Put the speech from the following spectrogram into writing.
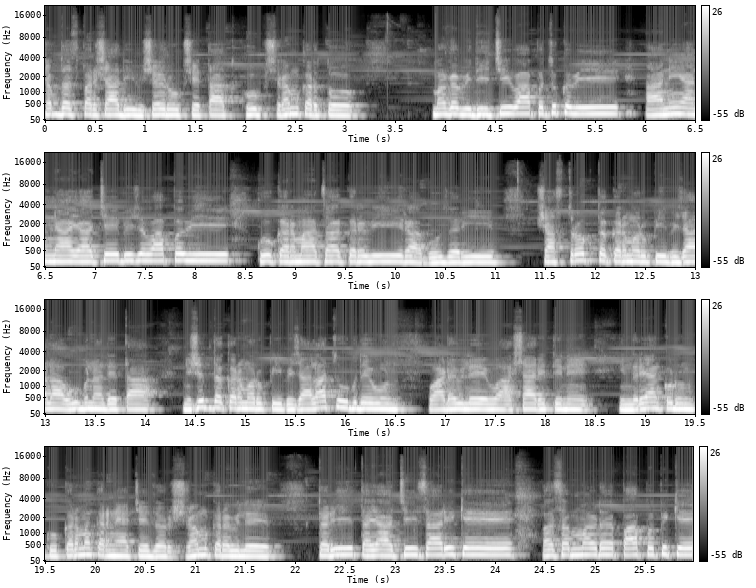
शब्दस्पर्शादी विषयरूप शेतात खूप श्रम करतो. मग विधीची वाप चुकवी आणि अन्यायाचे बीज वापवी कुकर्माचा करवी राबू जरी. शास्त्रोक्त कर्मरूपी बीजाला उब न देता निषिद्ध कर्मरूपी बीजालाच उब देऊन वाढविले व अशा रीतीने इंद्रियांकडून कुकर्म करण्याचे जर श्रम करविले तरी तयाची सारिके असम्मड पाप पिके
